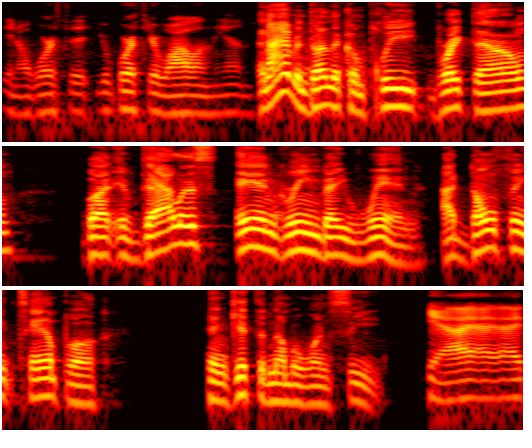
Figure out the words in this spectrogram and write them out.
you know worth it you're worth your while in the end and I haven't done the complete breakdown, but if Dallas and Green Bay win, I don't think Tampa can get the number one seed. yeah i, I, I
